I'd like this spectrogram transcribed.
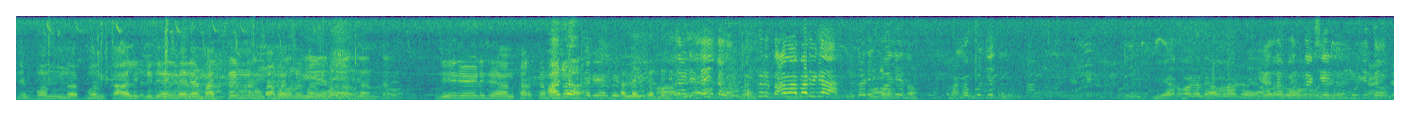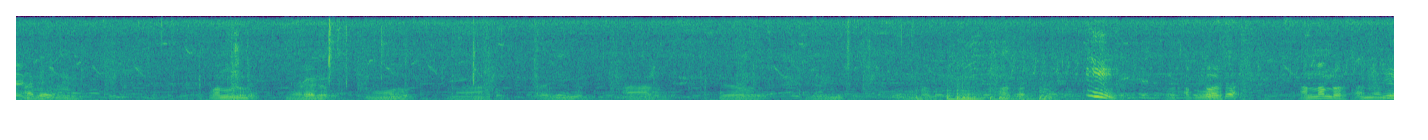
ನೀವು ಬಂದ ಬಂದ್ ಕಾಲಿಕ್ಕಿದೆ ಅಂದ್ಮೇಲೆ ಮತ್ತೆ ಸಮಸ್ಯೆ ನೀನು ನೀನ್ ಹೇಳಿದೆ ನಾನು ಕರ್ಕೊಂಡು ಏನು ಆಗಲ್ಲ ಎಲ್ಲ ಅದೇ ಒಂದು ಎರಡು ಮೂರು ನಾಲ್ಕು ಐದು ಆರು ಏಳು ಎಂಟು ಒಂಬತ್ತು ಹತ್ತು ಹತ್ತು ವರ್ಷ. ಹನ್ನೊಂದು. ವರ್ಷ ಹನ್ನೊಂದು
